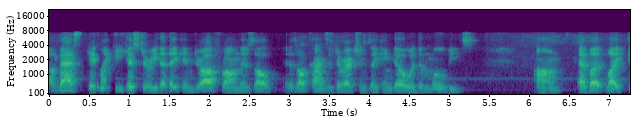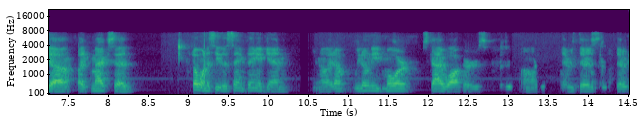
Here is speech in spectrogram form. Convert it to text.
a vast hit lengthy history that they can draw from. There's all there's all kinds of directions they can go with the movies. Um, but like uh, like Max said, I don't want to see the same thing again. You know, I don't. We don't need more Skywalkers. Um, there's there's there,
